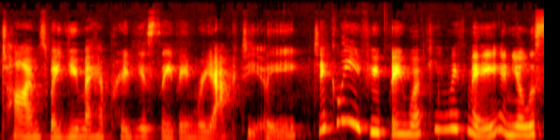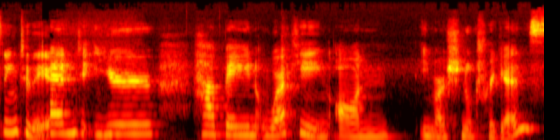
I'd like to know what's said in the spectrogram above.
times where you may have previously been reactive, particularly if you've been working with me and you're listening to this. And you have been working on emotional triggers.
